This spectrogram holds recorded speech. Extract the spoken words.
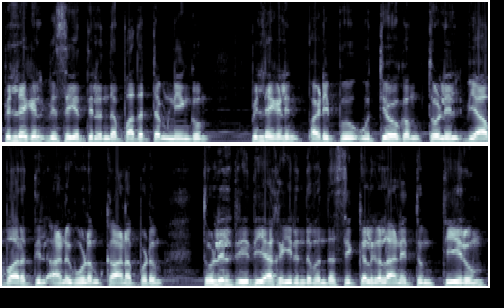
பிள்ளைகள் விஷயத்திலிருந்த பதட்டம் நீங்கும். பிள்ளைகளின் படிப்பு உத்தியோகம் தொழில் வியாபாரத்தில் அனுகூலம் காணப்படும். தொழில் ரீதியாக இருந்து வந்த சிக்கல்கள் அனைத்தும் தீரும்.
